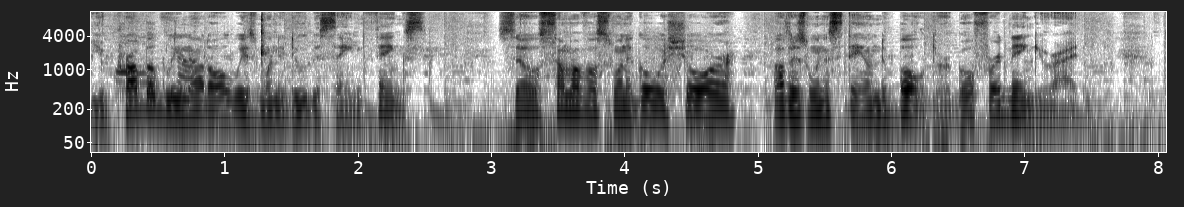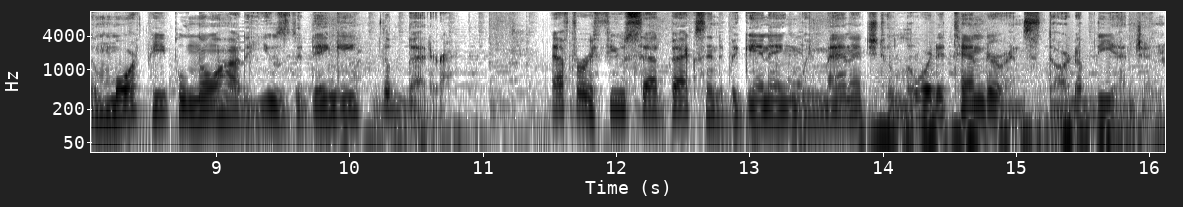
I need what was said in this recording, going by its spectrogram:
you probably not always want to do the same things. So some of us want to go ashore, others want to stay on the boat or go for a dinghy ride. The more people know how to use the dinghy, the better. After a few setbacks in the beginning, we managed to lower the tender and start up the engine.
